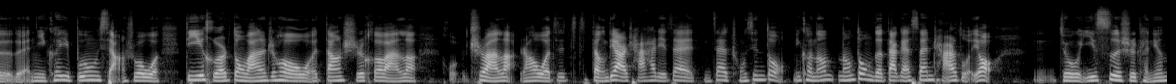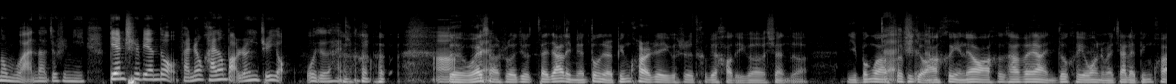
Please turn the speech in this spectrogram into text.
对对对，你可以不用想说，我第一盒冻完了之后，我当时喝完了，或吃完了，然后我再等第二茬还得再你再重新冻，你可能能冻个大概三茬左右，嗯，就一次是肯定弄不完的，就是你边吃边冻，反正还能保证一直有，我觉得还挺好。啊，对，我也想说，就在家里面冻点冰块儿，这个是特别好的一个选择。你甭管喝啤酒啊、喝饮料啊、喝咖啡啊，你都可以往里面加点冰块。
